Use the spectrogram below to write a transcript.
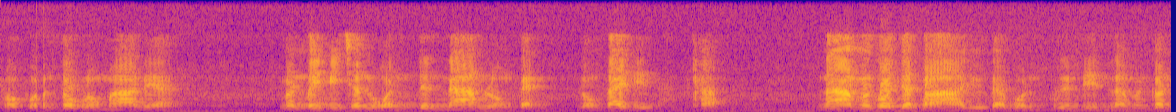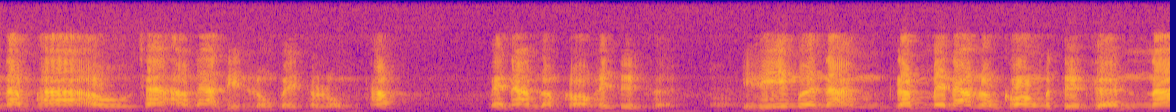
เพอฝนตกลงมาเนี่ย มันไม่มีฉนวนดึงน้ำลงแป่งลงใต้ดินครับ น้ำมันก็จะบ่าอยู่แต่บนพื้นดิน แล้วมันก็นำพาเอาช้าเอาหน้าดินลงไปถล่มทับ แม่น้ำลำคลองให้ตื้นเขินทีนี้เมื่อน้ำลำแม่น้ำลำคลองมันตื้นเขินน้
